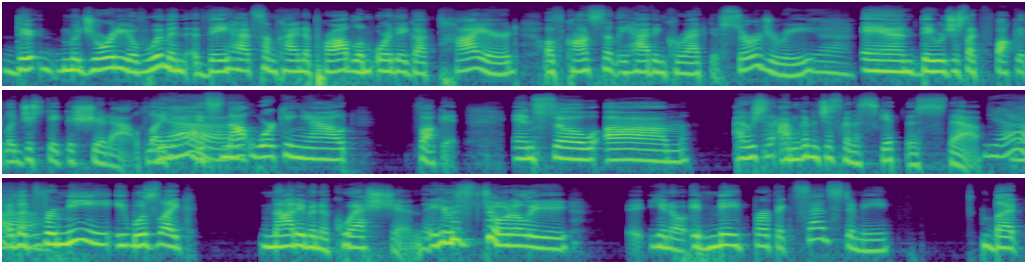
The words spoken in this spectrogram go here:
The majority of women, they had some kind of problem or they got tired of constantly having corrective surgery yeah. and they were just like, fuck it, like just take the shit out. Like it's not working out, fuck it. And so um I was just I'm gonna just gonna skip this step. yeah. And, Like for me, it was like not even a question. It was totally, eh, you know, it made perfect sense to me. But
